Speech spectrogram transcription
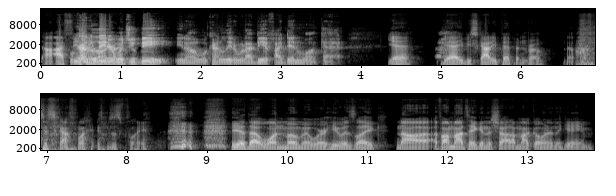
I feel What kind of leader would you be? You know, what kind of leader would I be if I didn't want that? Yeah, yeah, you'd be Scottie Pippen, bro. No, I'm just. I'm just playing. he had that one moment where he was like, "Nah, if I'm not taking the shot, I'm not going in the game."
